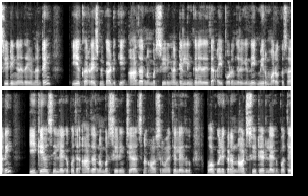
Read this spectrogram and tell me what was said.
సీడింగ్ అనేది అయ్యింది. అంటే ఈ యొక్క రేషన్ కార్డుకి ఆధార్ నంబర్ సీడింగ్ అంటే లింక్ అనేది అయితే అయిపోవడం జరిగింది. మీరు మరొకసారి ఈ కేవైసీ లేకపోతే ఆధార్ నంబర్ సీడింగ్ చేయాల్సిన అవసరం అయితే లేదు. ఒకవేళ ఇక్కడ నాట్ సీటెడ్ లేకపోతే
